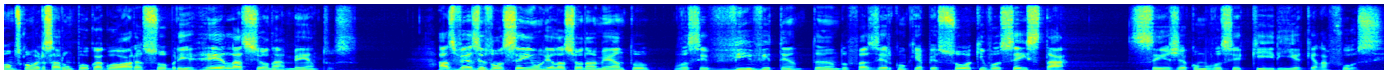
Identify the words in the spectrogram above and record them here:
Vamos conversar um pouco agora sobre relacionamentos. Às vezes você em um relacionamento, você vive tentando fazer com que a pessoa que você está seja como você queria que ela fosse.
